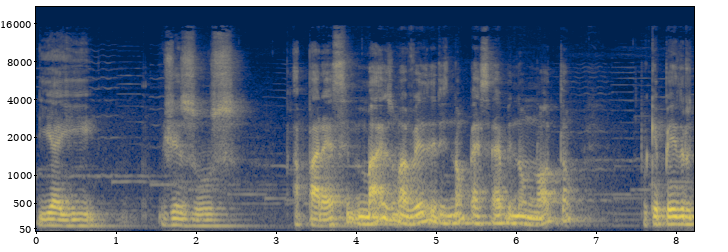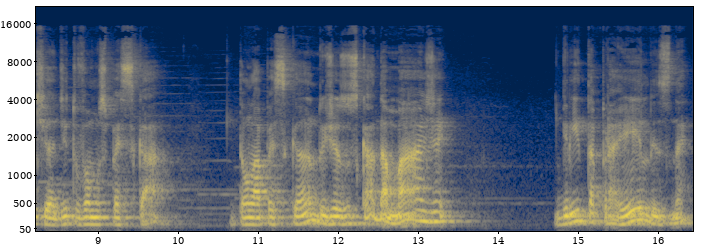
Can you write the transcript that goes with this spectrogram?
E aí Jesus aparece mais uma vez, eles não percebem, não notam, porque Pedro tinha dito: vamos pescar. Estão lá pescando e Jesus, cada margem, grita para eles, né?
